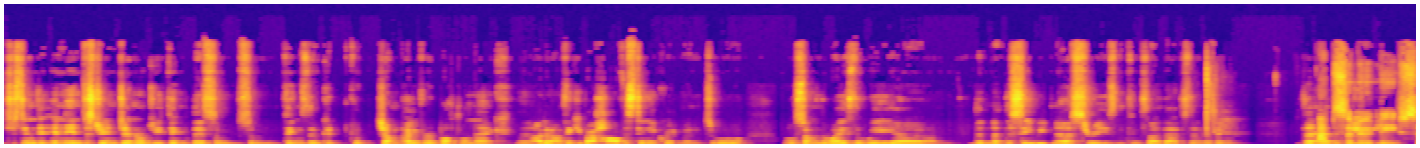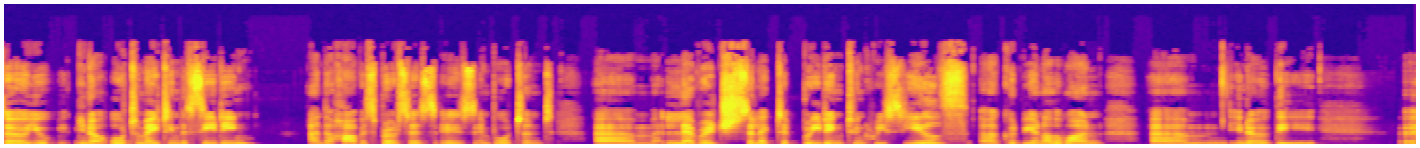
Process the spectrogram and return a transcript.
just in the, in the industry in general, do you think there's some some things that could, could jump over a bottleneck? I am thinking about harvesting equipment or or some of the ways that we uh, the the seaweed nurseries and things like that. Is there anything there? Absolutely. You so you you know automating the seeding and the harvest process is important. Um, leverage selective breeding to increase yields uh, could be another one. Um, you know the uh,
